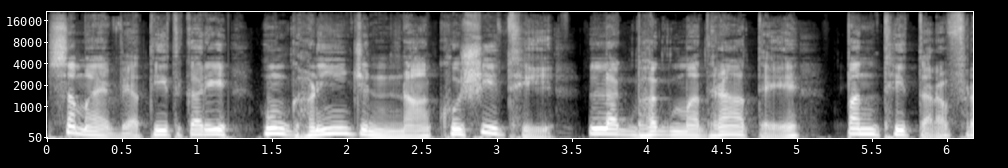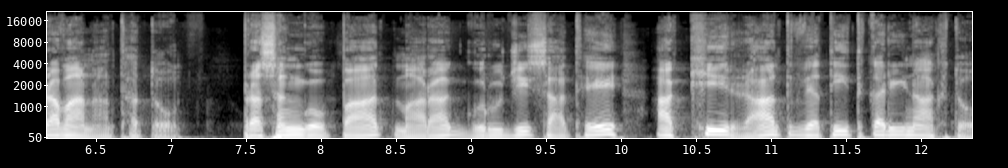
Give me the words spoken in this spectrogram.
સમય વ્યતીત કરી હું ઘણી જ નાખુશીથી લગભગ મધરાતે પંથી તરફ રવાના થતો. પ્રસંગોપાત મારા ગુરુજી સાથે આખી રાત વ્યતીત કરી નાખતો,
